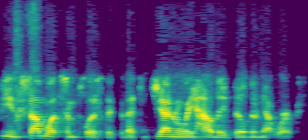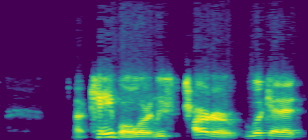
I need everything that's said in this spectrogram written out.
Being somewhat simplistic, but that's generally how they build their networks. Uh, cable, or at least charter, look at it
